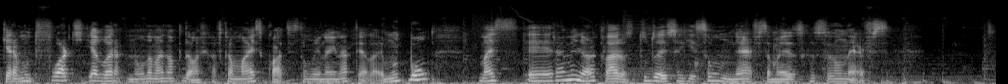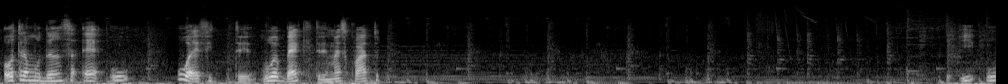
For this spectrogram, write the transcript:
que era muito forte, e agora não dá mais knockdown. Acho que ela fica mais 4, vocês estão vendo aí na tela. É muito bom. Mas era melhor, claro. Tudo isso aqui são nerfs, a maioria das coisas são nerfs. Outra mudança é o UF3, o back 3 mais 4. E o,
